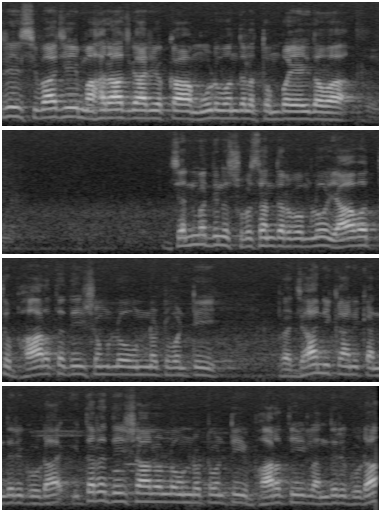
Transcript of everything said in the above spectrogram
శ్రీ శివాజీ మహారాజ్ గారి యొక్క మూడు వందల తొంభై ఐదవ జన్మదిన శుభ సందర్భంలో యావత్ భారతదేశంలో ఉన్నటువంటి ప్రజానికానికి అందరి కూడా ఇతర దేశాలలో ఉన్నటువంటి భారతీయులందరికీ కూడా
